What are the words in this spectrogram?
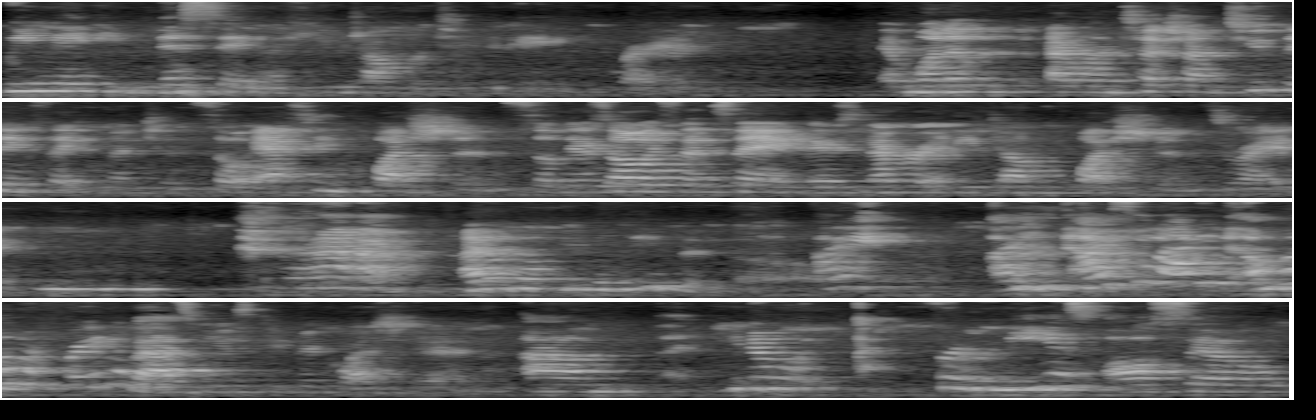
we may be missing a huge opportunity. Right. And one of the, I want to touch on two things that you mentioned. So asking questions. So there's always that saying, there's never any dumb questions, right? I don't know if you believe it though. I, I, I said I I'm not afraid of asking a stupid question. Um, you know, for me, it's also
